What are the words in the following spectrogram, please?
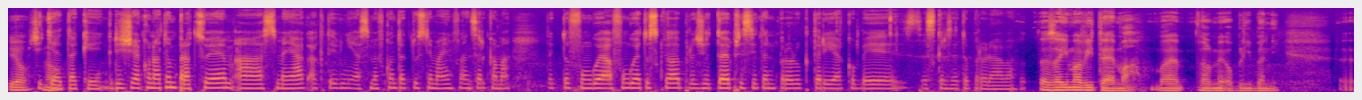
Jo, Určitě no. taky. Když jako na tom pracujeme a jsme nějak aktivní a jsme v kontaktu s těma influencerkama, tak to funguje a funguje to skvěle, protože to je přesně ten produkt, který jakoby se skrze to prodává. To je zajímavý téma, je velmi oblíbený. Eh,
